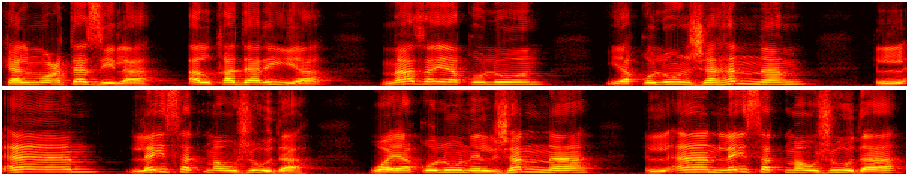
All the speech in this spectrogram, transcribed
كالمعتزلة القدرية. ماذا يقولون؟ يقولون جهنم الآن ليست موجودة ويقولون الجنة الآن ليست موجودة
